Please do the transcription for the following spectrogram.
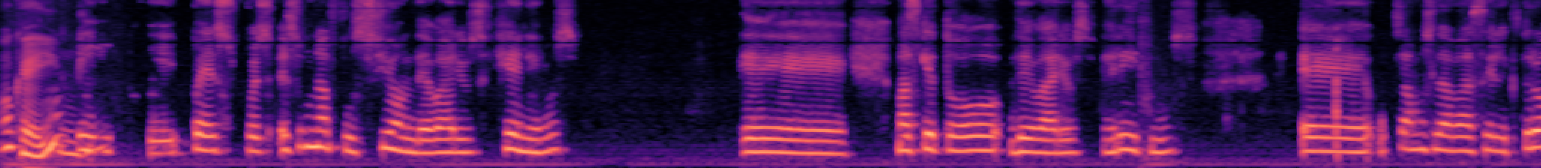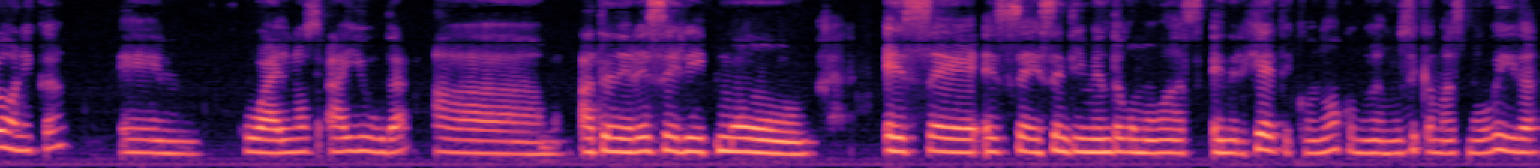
Ok. y, y, pues, pues es una fusión de varios géneros, eh, más que todo de varios ritmos. Eh, usamos la base electrónica, em, cual nos ayuda a, a tener ese ritmo, ese, ese sentimiento como más energético, ¿no? Como una música más movida.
